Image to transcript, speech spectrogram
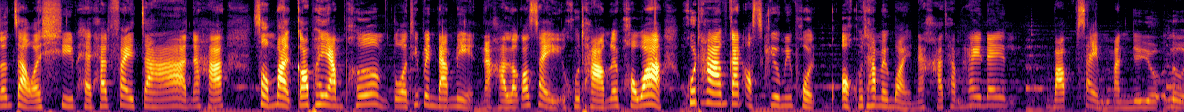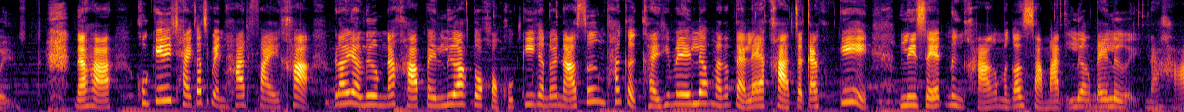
นื่องจากว่าชีแพ้ธาตุไฟจ้านะคะ สมบัติก็พยายามเพิ่มตัวที่เป็นดาเมจนะคะ แล้วก็ใส่คูลไทม์ด้วยเพราะว่าคูลไทม์การออกสกิลมีผลออกคูลไทม์บ่อยๆนะคะทำให้ได้บัฟใส่มันเยอะๆเลยนะคะคุกกี้ที่ใช้ก็จะเป็นธาตุไฟค่ะ เราอย่าลืมนะคะไปเลือกตัวของคุกกี้กันด้วยนะ ซึ่งถ้าเกิดใครที่ไม่ได้เลือกมาตั้งแต่แรกค่ะจากการคุกกี้รีเซ็ตหนึ่งครั้งมันก็สามารถเลือกได้เลยนะคะ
